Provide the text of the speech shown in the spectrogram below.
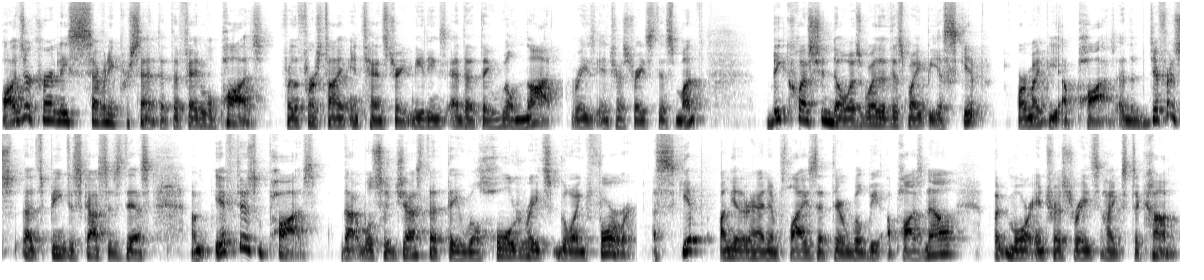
Odds are currently 70% that the Fed will pause for the first time in 10 straight meetings and that they will not raise interest rates this month. Big question, though, is whether this might be a skip or might be a pause. And the difference that's being discussed is this um, if there's a pause, that will suggest that they will hold rates going forward. A skip, on the other hand, implies that there will be a pause now, but more interest rates hikes to come.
